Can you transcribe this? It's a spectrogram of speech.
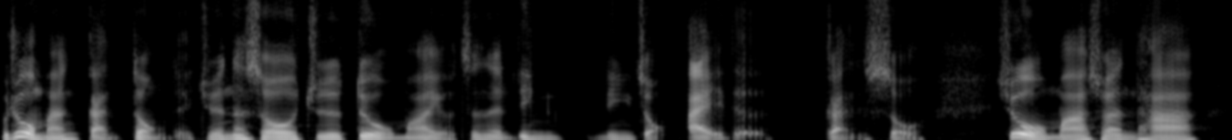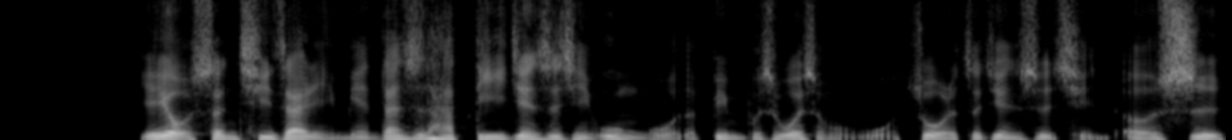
我觉得我蛮感动的，觉得那时候就是对我妈有真的另另一种爱的感受。就我妈算她也有生气在里面，但是她第一件事情问我的，并不是为什么我做了这件事情，而是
